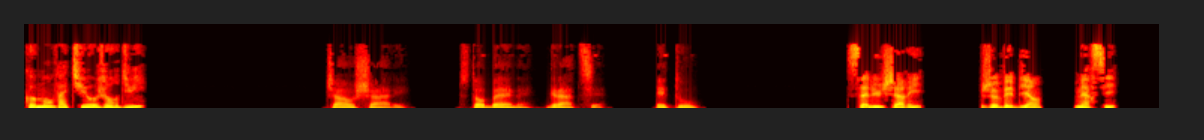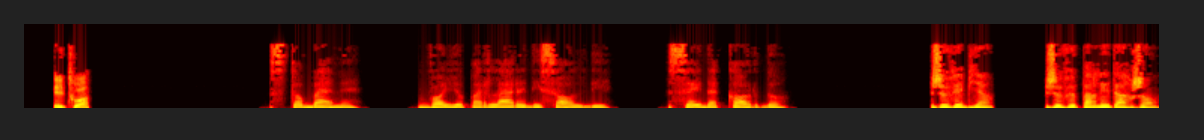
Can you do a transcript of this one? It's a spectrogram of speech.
Comment vas-tu aujourd'hui? Ciao Shari. Sto bene, grazie. Et tu? Salut Chari. Je vais bien, merci. Et toi? Sto bene. Voglio parlare di soldi. Sei d'accordo? Je vais bien. Je veux parler d'argent.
